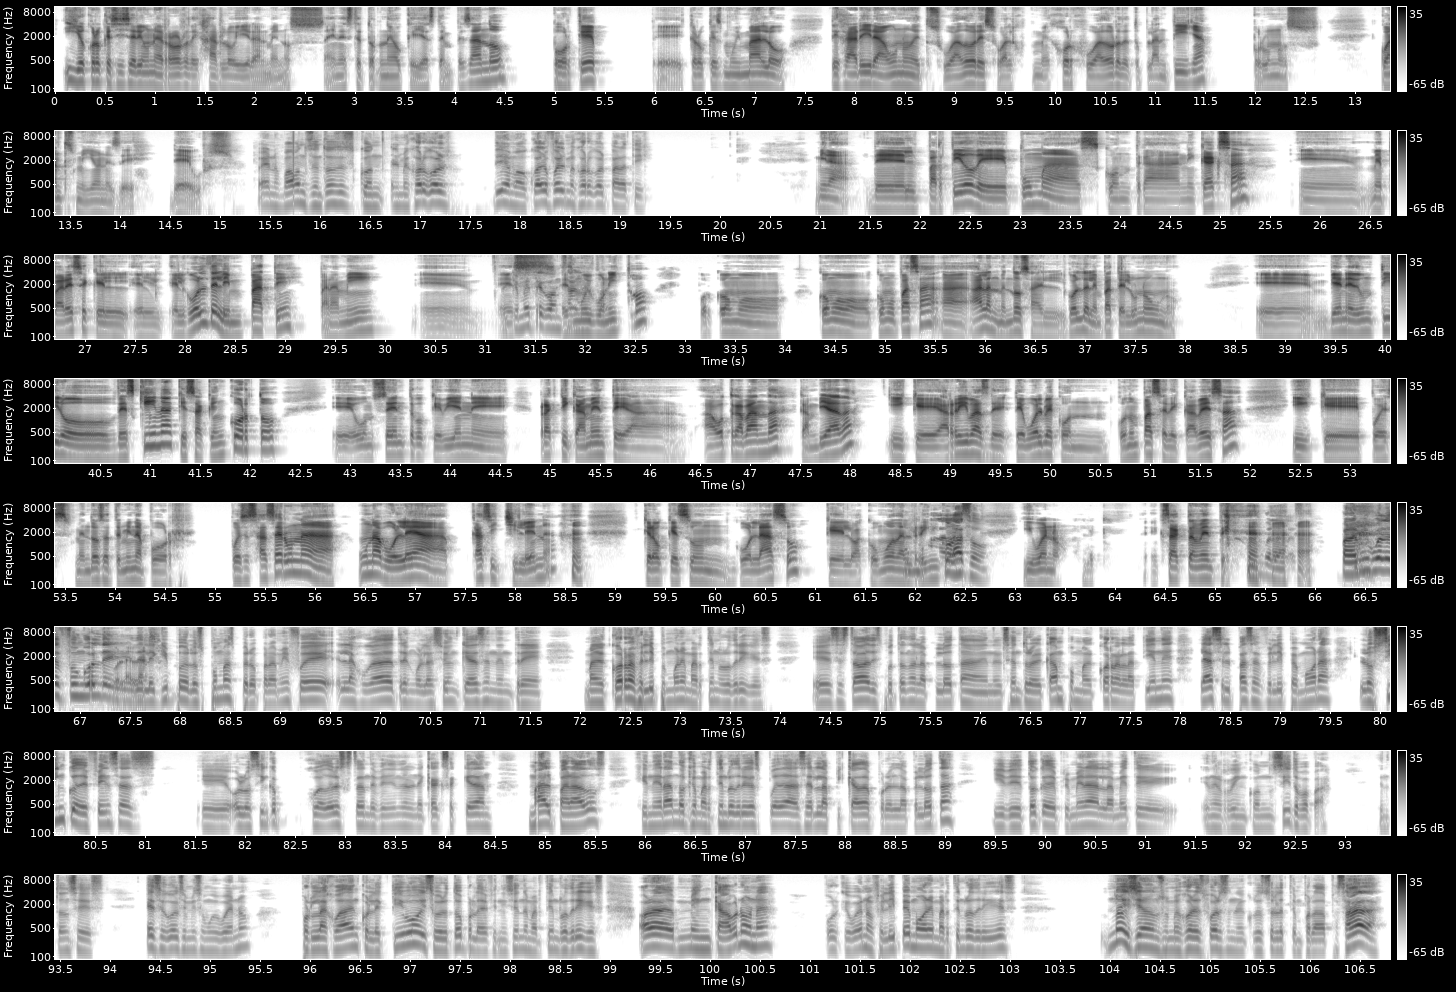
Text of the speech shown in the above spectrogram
Y yo creo que sí sería un error dejarlo ir, al menos en este torneo que ya está empezando, porque eh, creo que es muy malo dejar ir a uno de tus jugadores o al mejor jugador de tu plantilla por unos cuantos millones de, de euros. Bueno, vámonos entonces con el mejor gol. Dime, ¿cuál fue el mejor gol para ti? Mira, del partido de Pumas contra Necaxa, eh, me parece que el, el- el gol del empate para mí eh, es, es muy bonito por cómo, cómo, cómo pasa a Alan Mendoza, el gol del empate, el 1-1. Eh, viene de un tiro de esquina que saca en corto, eh, un centro que viene prácticamente a, a otra banda cambiada y que Arribas de- devuelve con, con un pase de cabeza y que pues Mendoza termina por pues hacer una, una volea casi chilena. Creo que es un golazo que lo acomoda al rincón. golazo, Y bueno, exactamente. Para mí igual fue un gol de- del equipo de los Pumas, pero para mí fue la jugada de triangulación que hacen entre Malcorra, Felipe Mora y Martín Rodríguez. Eh, se estaba disputando la pelota en el centro del campo, Malcorra la tiene, le hace el pase a Felipe Mora, los cinco defensas eh, o los cinco jugadores que están defendiendo el Necaxa quedan mal parados, generando que Martín Rodríguez pueda hacer la picada por la pelota y de toque de primera la mete en el rinconcito, papá. Entonces, ese gol se me hizo muy bueno por la jugada en colectivo y sobre todo por la definición de Martín Rodríguez. Ahora me encabrona porque, bueno, Felipe Mora y Martín Rodríguez no hicieron su mejor esfuerzo en el Cruz Azul la temporada pasada.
